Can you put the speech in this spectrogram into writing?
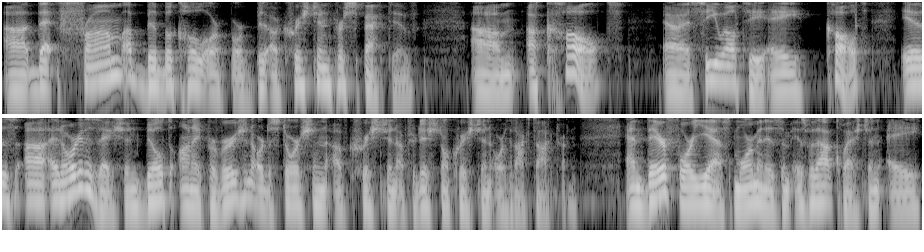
Uh, that from a biblical or, or a Christian perspective, um, a cult, uh, C U L T, a cult, is uh, an organization built on a perversion or distortion of Christian, of traditional Christian Orthodox doctrine. And therefore, yes, Mormonism is without question a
